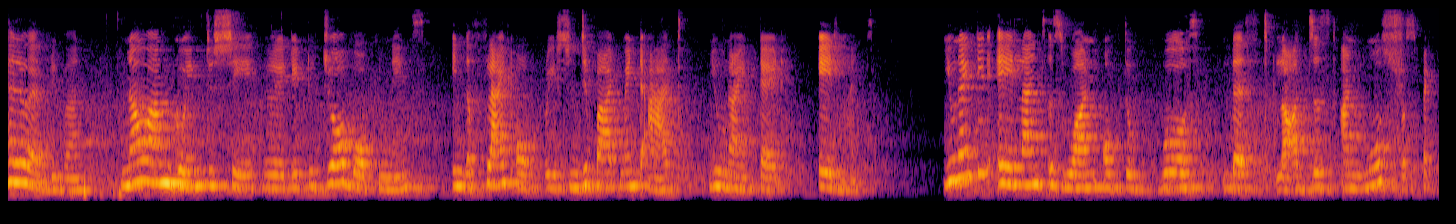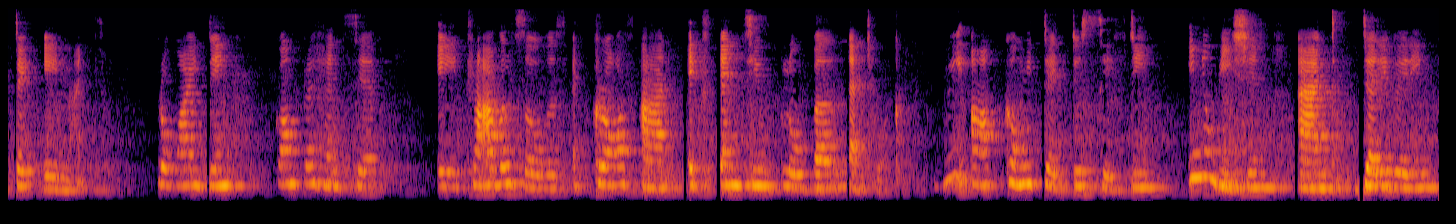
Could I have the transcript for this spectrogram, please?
Hello everyone. Now I'm going to say related to job openings in the flight operation department at United Airlines. United Airlines is one of the world's largest and most respected airlines, providing comprehensive air travel service across an extensive global network. We are committed to safety, innovation and delivering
